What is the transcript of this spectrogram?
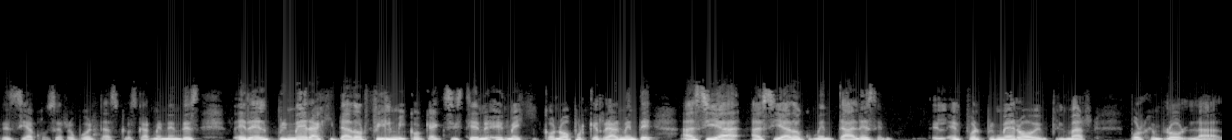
decía José Revueltas, que Oscar Menéndez era el primer agitador fílmico que existía en, México, ¿no? Porque realmente hacía, hacía documentales, él, fue el primero en filmar, por ejemplo, la,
